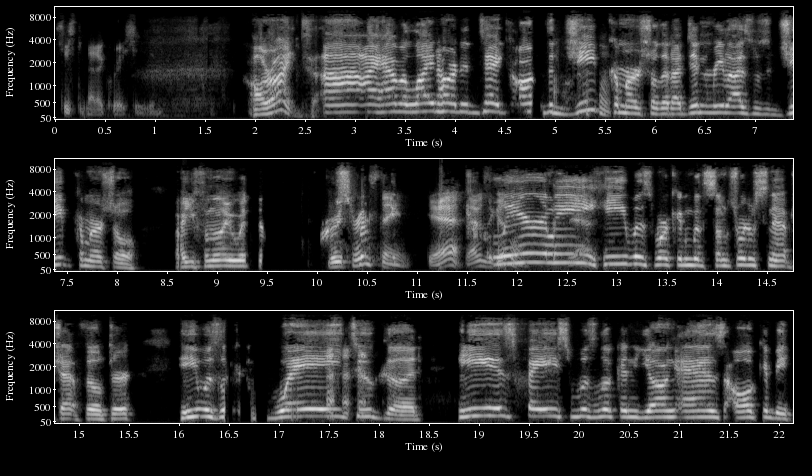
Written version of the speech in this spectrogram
systematic racism. All right. Uh, I have a lighthearted take on the Jeep commercial that I didn't realize was a Jeep commercial. Are you familiar with the Bruce Springsteen, yeah, that was a good one. Clearly, Yeah. he was working with some sort of Snapchat filter. He was looking way too good. His face was looking young as all could be.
